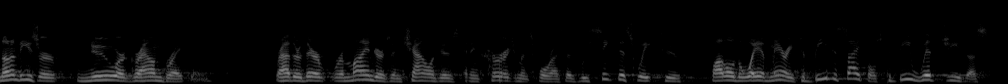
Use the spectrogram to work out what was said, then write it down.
none of these are new or groundbreaking. Rather, they're reminders and challenges and encouragements for us as we seek this week to follow the way of Mary, to be disciples, to be with Jesus.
